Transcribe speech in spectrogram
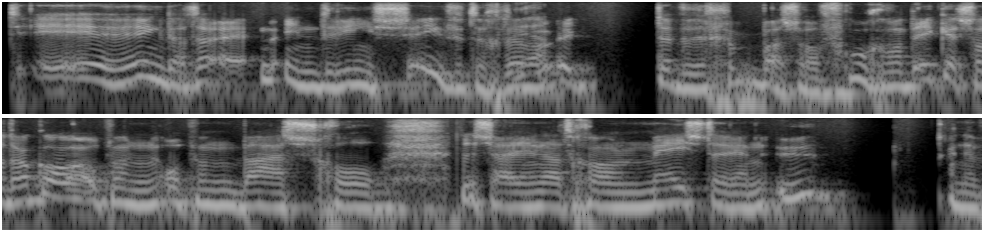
Ging dat in 73? Dat, ja dat was wel vroeger, want ik zat ook al op een, op een basisschool. Dan zei je dat gewoon meester en u. En dan,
